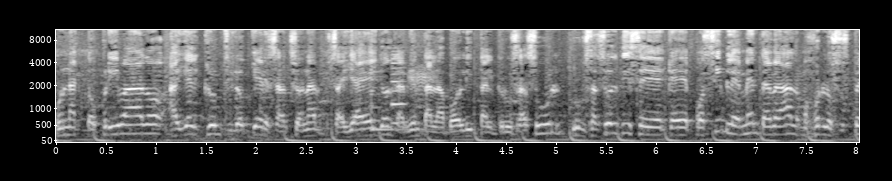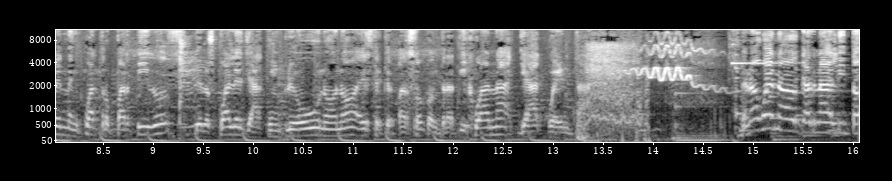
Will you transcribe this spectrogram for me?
un acto privado, ahí el club si lo quiere sancionar, pues allá ellos, le avienta la bolita al Cruz Azul. Cruz Azul dice que posiblemente. A lo mejor lo suspenden cuatro partidos, de los cuales ya cumplió uno, ¿no? Este que pasó contra Tijuana, ya cuenta. Carnalito,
